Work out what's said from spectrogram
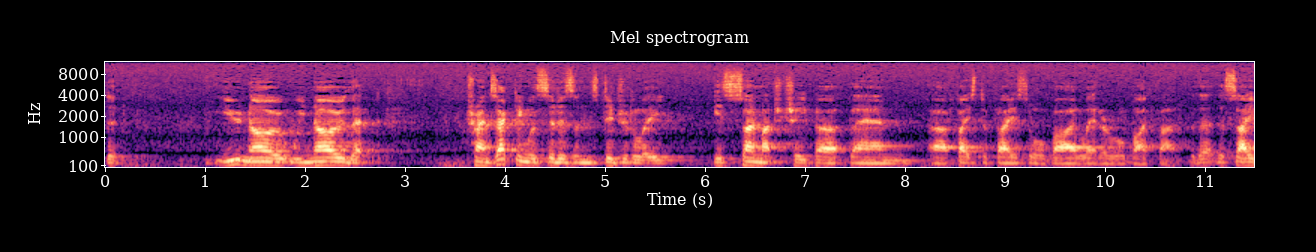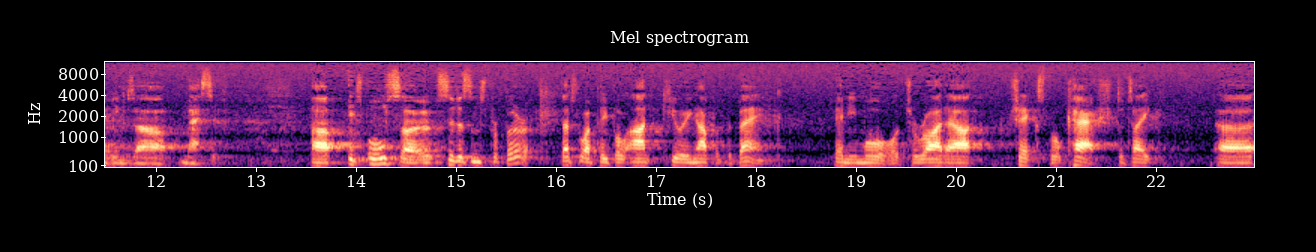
that you know, we know that transacting with citizens digitally is so much cheaper than uh, face-to-face or by letter or by phone. The, the savings are massive. Uh, it's also, citizens prefer it. That's why people aren't queuing up at the bank anymore to write out cheques for cash to take uh,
